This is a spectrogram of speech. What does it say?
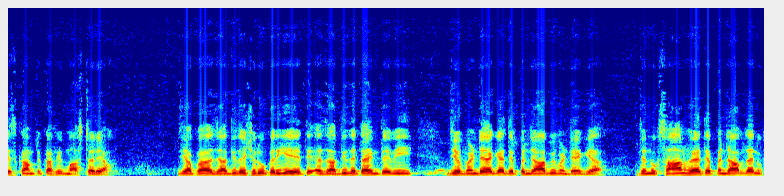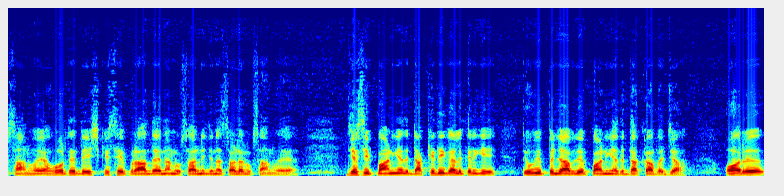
ਇਸ ਕੰਮ 'ਚ ਕਾਫੀ ਮਾਸਟਰ ਆ। ਜੇ ਆਪਾਂ ਆਜ਼ਾਦੀ ਤੋਂ ਸ਼ੁਰੂ ਕਰੀਏ ਤੇ ਆਜ਼ਾਦੀ ਦੇ ਟਾਈਮ ਤੇ ਵੀ ਜੇ ਵੰਡਿਆ ਗਿਆ ਤੇ ਪੰਜਾਬ ਵੀ ਵੰਡਿਆ ਗਿਆ। ਜੇ ਨੁਕਸਾਨ ਹੋਇਆ ਤੇ ਪੰਜਾਬ ਦਾ ਹੀ ਨੁਕਸਾਨ ਹੋਇਆ, ਹੋਰ ਤੇ ਦੇਸ਼ ਕਿਸੇ ਪ੍ਰਾਂਤ ਦਾ ਇਹਨਾਂ ਨੁਕਸਾਨ ਨਹੀਂ ਜਿੰਨਾ ਸਾਡਾ ਨੁਕਸਾਨ ਹੋਇਆ। ਜੇ ਅਸੀਂ ਪਾਣੀਆਂ ਦੇ ਡਾਕੇ ਦੀ ਗੱਲ ਕਰੀਏ, ਤੇ ਉਹ ਵੀ ਪੰਜਾਬ ਦੇ ਪਾਣੀਆਂ ਤੇ ਡਾਕਾ ਵੱਜਾ। ਔਰ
